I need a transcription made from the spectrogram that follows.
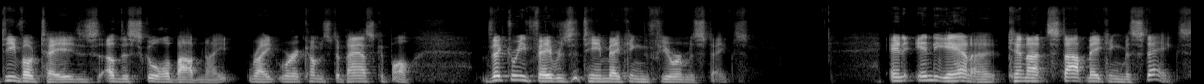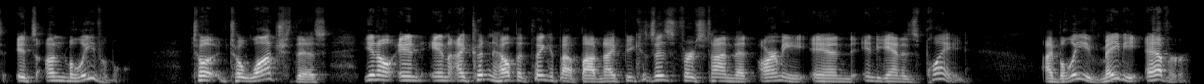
devotees of the school of Bob Knight, right? Where it comes to basketball, victory favors the team making fewer mistakes. And Indiana cannot stop making mistakes. It's unbelievable to to watch this. You know, and and I couldn't help but think about Bob Knight because this is the first time that Army and Indiana's played, I believe, maybe ever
